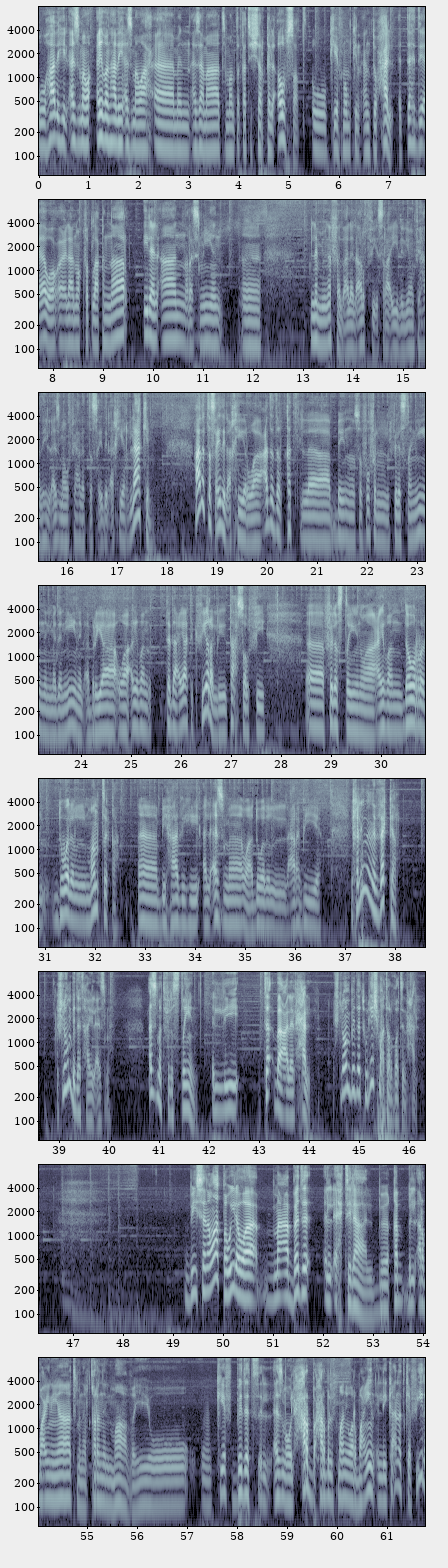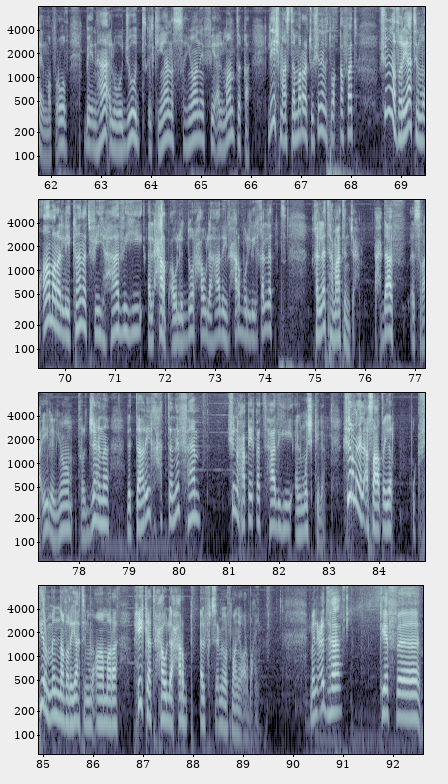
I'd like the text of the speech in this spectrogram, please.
وهذه الأزمة أيضا هذه أزمة آه، من أزمات منطقة الشرق الأوسط وكيف ممكن أن تحل التهدئة وإعلان وقف إطلاق النار إلى الآن رسميا آه، لم ينفذ على الأرض في إسرائيل اليوم في هذه الأزمة وفي هذا التصعيد الأخير لكن هذا التصعيد الأخير وعدد القتل بين صفوف الفلسطينيين المدنيين الأبرياء وأيضا تداعيات كثيرة اللي تحصل في آه، فلسطين وأيضا دور دول المنطقة آه، بهذه الأزمة ودول العربية. يخلينا نتذكر شلون بدت هاي الأزمة. أزمة فلسطين اللي تأبى على الحل. شلون بدت وليش ما ترضى تنحل بسنوات طويلة ومع بدء الاحتلال قبل الأربعينيات من القرن الماضي و... وكيف بدت الأزمة والحرب حرب ال 48 اللي كانت كفيلة المفروض بإنهاء الوجود الكيان الصهيوني في المنطقة، ليش ما استمرت وشنو اللي توقفت؟ شنو نظريات المؤامرة اللي كانت في هذه الحرب أو اللي تدور حول هذه الحرب واللي خلت خلتها ما تنجح؟ أحداث إسرائيل اليوم ترجعنا للتاريخ حتى نفهم شنو حقيقة هذه المشكلة. كثير من الأساطير وكثير من نظريات المؤامرة حيكت حول حرب 1948. من عدها كيف آه،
